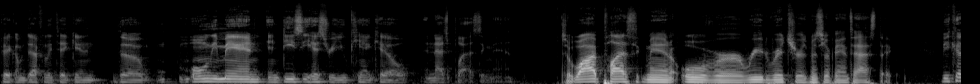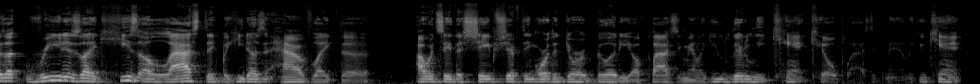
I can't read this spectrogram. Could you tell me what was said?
pick, I'm definitely taking the only man in DC history you can't kill, and that's Plastic Man. So why Plastic Man over Reed Richards, Mr. Fantastic? Because uh, Reed is like he's elastic, but he doesn't have like the I would say the shape shifting or the durability of Plastic Man. Like you literally can't kill Plastic Man. Like you can't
